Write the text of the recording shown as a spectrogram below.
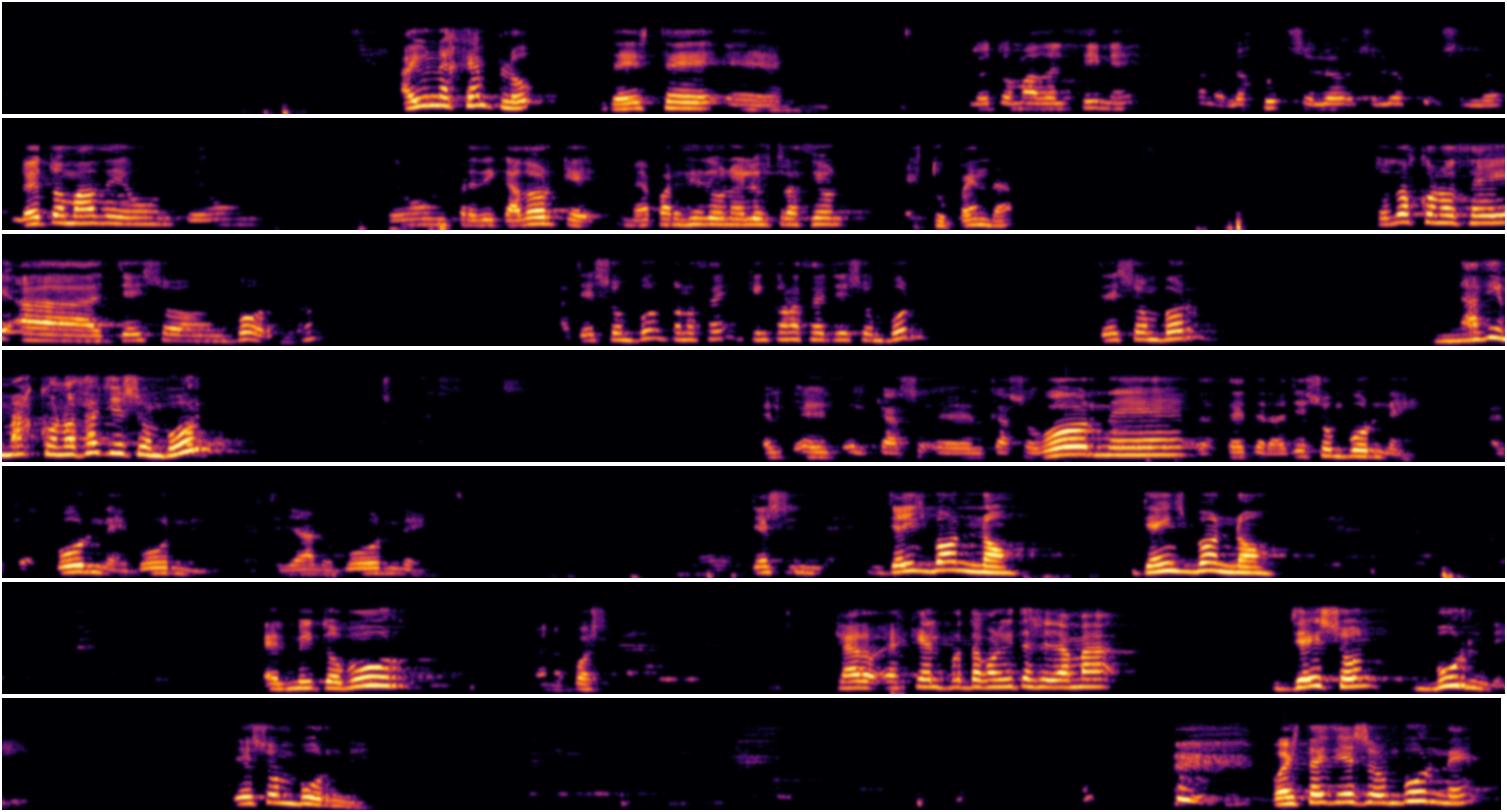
Hay un ejemplo de este, eh, lo he tomado del cine, bueno, lo, lo, he tomado de un, de, un, de un predicador que me ha parecido una ilustración estupenda. Todos conocéis a Jason Bourne, ¿no? ¿A Jason Bourne conocéis? ¿Quién conoce a Jason Bourne? Jason Bourne. ¿Nadie más conoce a Jason Bourne? Ostras. El, caso, Bourne, etcétera. Jason Bourne. El, Bourne, Bourne, castellano, Bourne. James Bond no. James Bond no. El mito Burr. Bueno, pues. Claro, es que el protagonista se llama Jason Bourne. Jason Bourne. Pues este Jason Bourne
